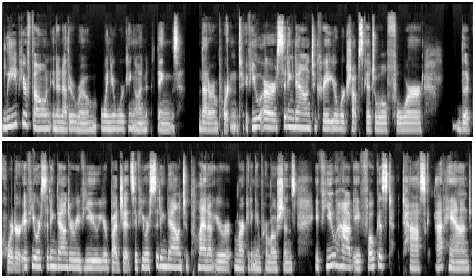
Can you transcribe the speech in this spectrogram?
leave your phone in another room when you're working on things that are important. If you are sitting down to create your workshop schedule for the quarter, if you are sitting down to review your budgets, if you are sitting down to plan out your marketing and promotions, if you have a focused task at hand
